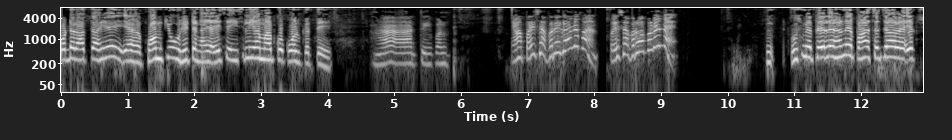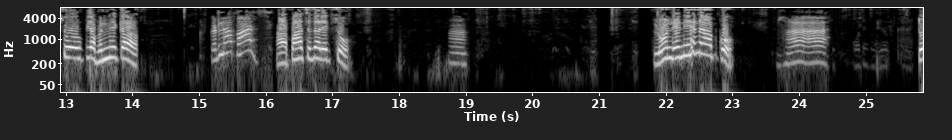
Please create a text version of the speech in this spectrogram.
ऑर्डर आता है फॉर्म क्यों रिटर्न आया? ऐसे इसलिए हम आपको कॉल करते है। हाँ, हाँ तो यहाँ पैसा भरेगा ना पन पैसा भरवा पड़े ना? उसमें पहले है ना पाँच हज़ार एक सौ रूपया भरने का। कटला पाँच? हाँ पाँच हज़ार एक सौ। हाँ। लोन लेनी है ना आपको? हाँ।, हाँ। तो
